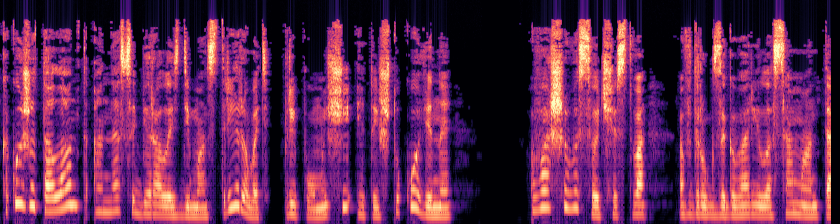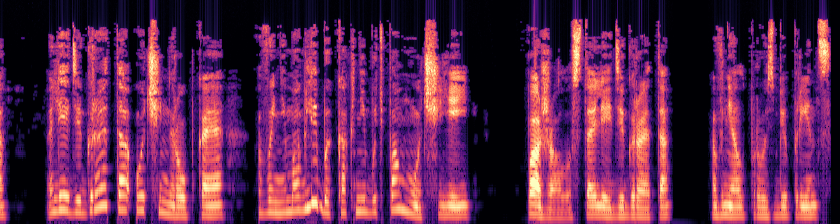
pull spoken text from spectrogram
какой же талант она собиралась демонстрировать при помощи этой штуковины. «Ваше высочество», — вдруг заговорила Саманта, — «леди Грета очень робкая. Вы не могли бы как-нибудь помочь ей?» «Пожалуйста, леди Грета», — внял просьбе принц.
